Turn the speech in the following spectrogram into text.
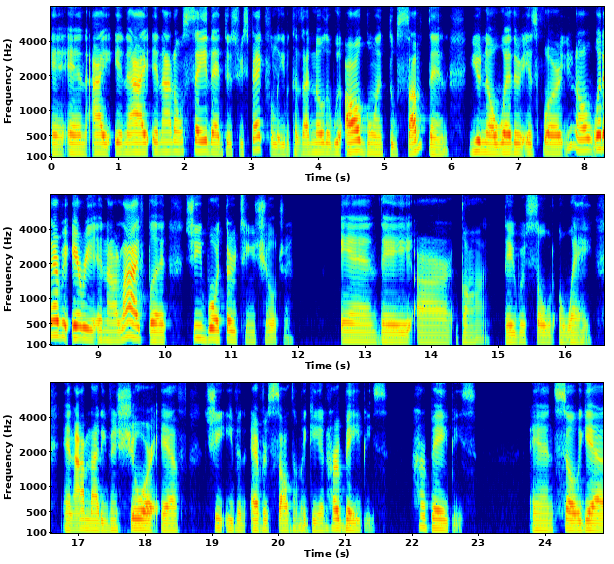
And, and I and I and I don't say that disrespectfully because I know that we're all going through something, you know, whether it's for, you know, whatever area in our life, but she bore 13 children and they are gone. They were sold away. And I'm not even sure if she even ever saw them again. Her babies. Her babies and so yeah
